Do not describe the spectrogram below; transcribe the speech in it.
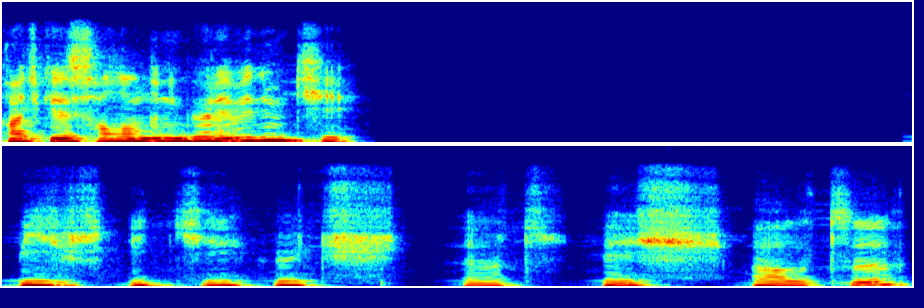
Kaç kez sallandığını göremedim ki. 1, 2, 3, 4, 5, 6,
